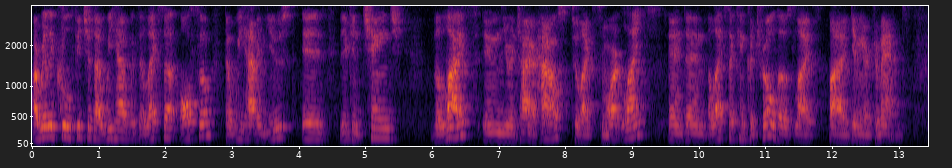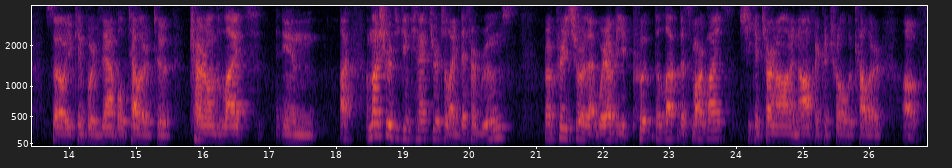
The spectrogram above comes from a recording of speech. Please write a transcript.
A really cool feature that we have with Alexa also that we haven't used is you can change the lights in your entire house to like smart lights and then Alexa can control those lights by giving her commands. So you can for example tell her to turn on the lights in I, I'm not sure if you can connect her to like different rooms but I'm pretty sure that wherever you put the, the smart lights she can turn on and off and control the color of.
